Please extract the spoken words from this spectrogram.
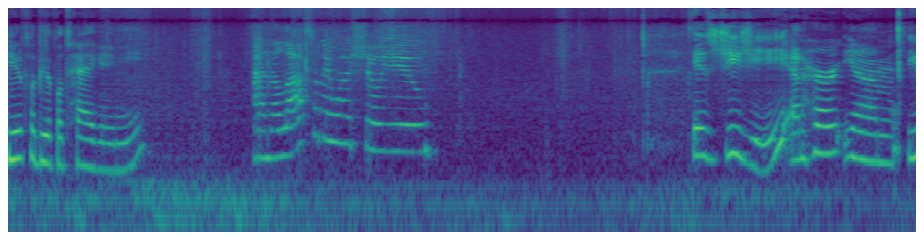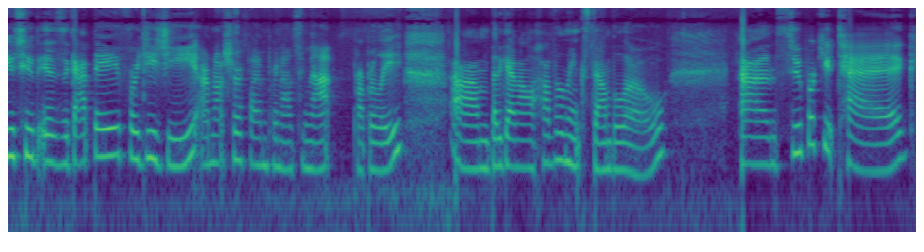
Beautiful, beautiful tag, Amy. And the last one I want to show you is Gigi, and her um, YouTube is Agape for Gigi. I'm not sure if I'm pronouncing that properly, um, but again, I'll have the links down below. And super cute tag,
